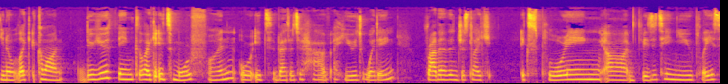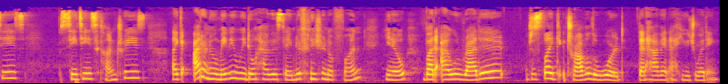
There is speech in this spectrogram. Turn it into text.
You know, like, come on, do you think like it's more fun or it's better to have a huge wedding rather than just like exploring, uh, visiting new places, cities, countries? Like, I don't know, maybe we don't have the same definition of fun, you know, but I would rather just like travel the world than having a huge wedding.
